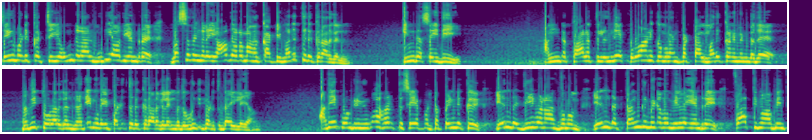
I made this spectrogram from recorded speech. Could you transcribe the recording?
செய்மடுக்க செய்ய உங்களால் முடியாது என்ற வசனங்களை ஆதாரமாக காட்டி மறுத்திருக்கிறார்கள். இந்த செய்தி அந்த காலத்திலிருந்தே குரானுக்கு முரண்பட்டால் மறுக்கணும் என்பதை நபித்தோழர்கள் நடைமுறைப்படுத்திருக்கிறார்கள் என்பது உறுதிப்படுத்துதா இல்லையா? அதே போன்று விவாகரத்து செய்யப்பட்ட பெண்ணுக்கு எந்த ஜீவனாங்கமும் எந்த தங்குமிடமும் இல்லை என்று பாத்திமா பின்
